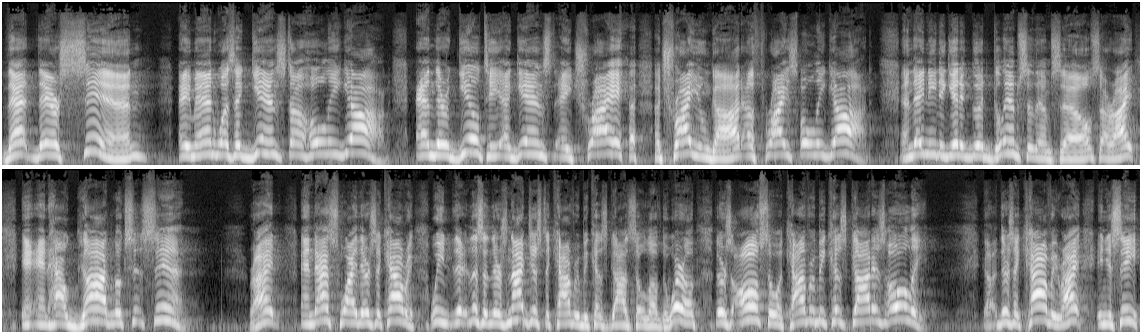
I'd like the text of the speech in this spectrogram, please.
that their sin amen, was against a holy God. And they're guilty against a, tri, a triune God, a thrice holy God. And they need to get a good glimpse of themselves, all right, and, how God looks at sin, right? And that's why there's a Calvary. We there, listen. There's not just a Calvary because God so loved the world. There's also a Calvary because God is holy. Uh, there's a Calvary, right? And you see,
